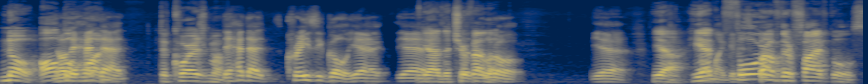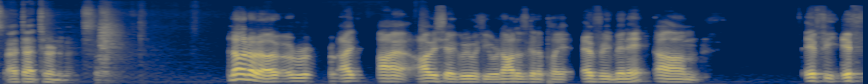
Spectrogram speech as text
No, all no, but they had one. That, the Quaresma. They had that crazy goal. Yeah, yeah. Yeah, the. Little, yeah. Yeah, he had oh four but, of their five goals at that tournament. So. No, no, no. I, I obviously agree with you. Ronaldo's going to play every minute. Um, if he, if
